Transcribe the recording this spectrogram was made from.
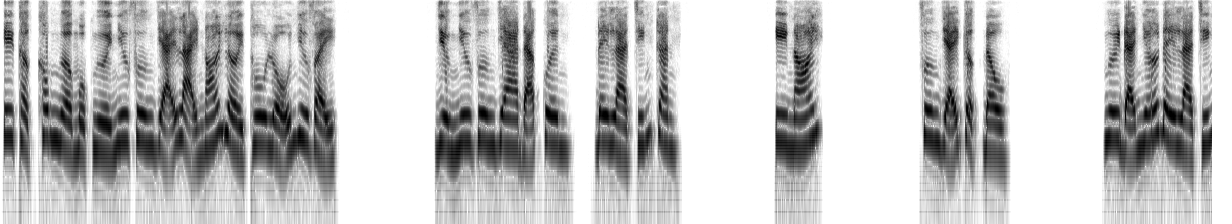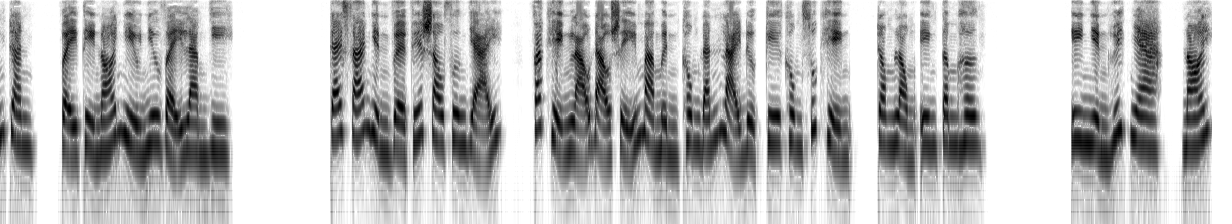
y thật không ngờ một người như phương giải lại nói lời thô lỗ như vậy. Dường như vương gia đã quên, đây là chiến tranh. Y nói. Phương giải gật đầu. Ngươi đã nhớ đây là chiến tranh, vậy thì nói nhiều như vậy làm gì? Cái xá nhìn về phía sau phương giải, phát hiện lão đạo sĩ mà mình không đánh lại được kia không xuất hiện, trong lòng yên tâm hơn. Y nhìn huyết nha, nói.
